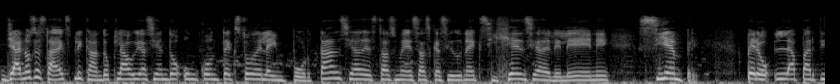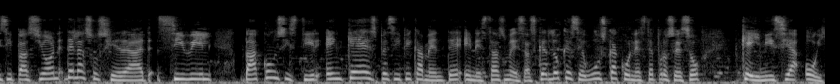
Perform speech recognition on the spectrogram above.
ya nos está explicando Claudia haciendo un contexto de la importancia de estas mesas que ha sido una exigencia del ELN siempre. Pero la participación de la sociedad civil va a consistir en qué específicamente en estas mesas, qué es lo que se busca con este proceso que inicia hoy.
